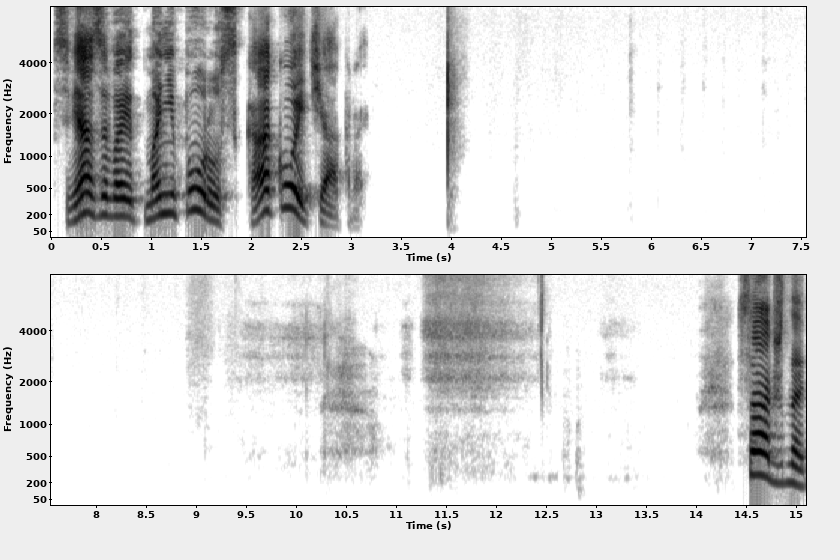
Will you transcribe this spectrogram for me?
связывает манипуру с какой чакрой? Саджна,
